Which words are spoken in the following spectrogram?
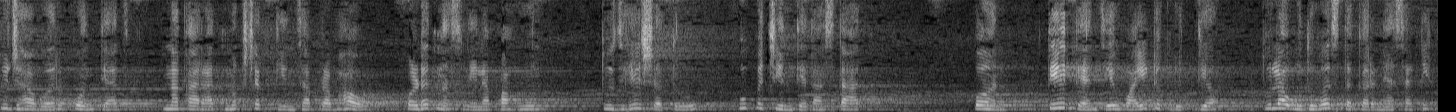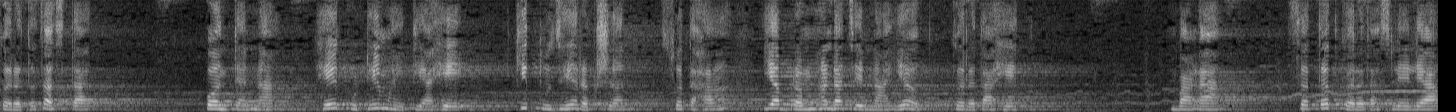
तुझ्यावर कोणत्याच नकारात्मक शक्तींचा प्रभाव पडत नसलेला पाहून तुझे शत्रू खूप चिंतेत असतात. पण ते त्यांचे वाईट कृत्य तुला उद्ध्वस्त करण्यासाठी करतच असतात. पण त्यांना हे कुठे माहिती आहे? की तुझे रक्षण स्वतः या ब्रह्मांडाचे नायक करत आहेत. बाळा सतत करत असलेल्या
